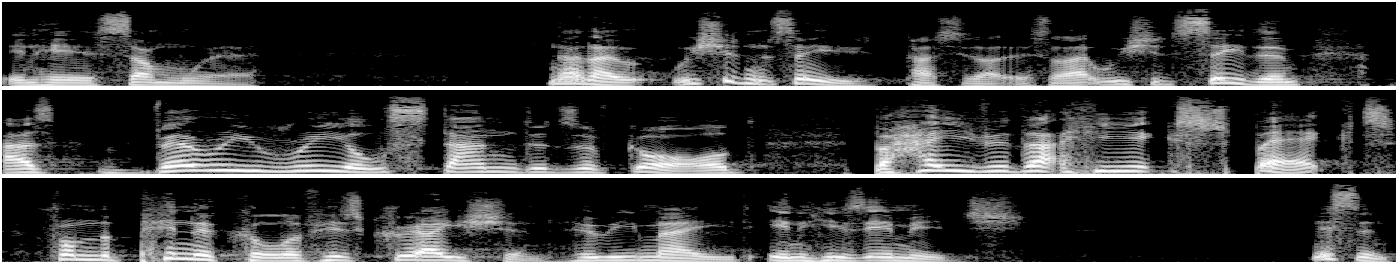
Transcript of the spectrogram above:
in here somewhere. No, no, we shouldn't see passages like this like that. We should see them as very real standards of God, behavior that He expects from the pinnacle of His creation, who He made in His image. Listen,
